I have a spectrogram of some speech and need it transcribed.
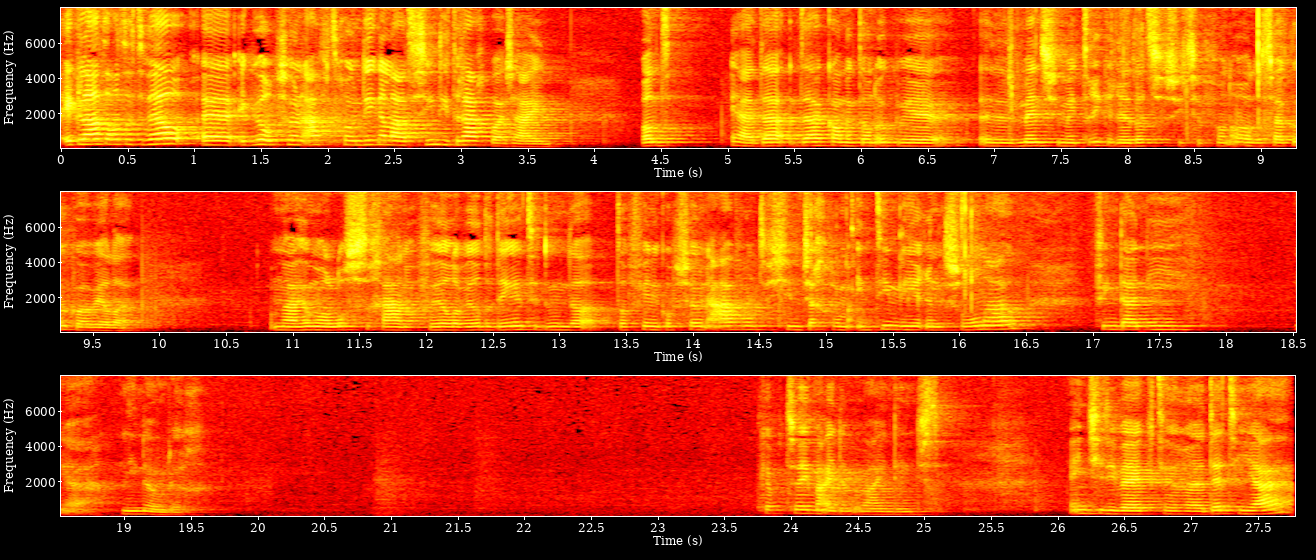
Ik laat altijd wel, uh, ik wil op zo'n avond gewoon dingen laten zien die draagbaar zijn. Want ja, daar, daar kan ik dan ook weer uh, mensen mee triggeren dat ze zoiets hebben van, oh, dat zou ik ook wel willen. Om nou helemaal los te gaan of hele wilde dingen te doen, dat, dat vind ik op zo'n avond, als je hem zeg maar intiem hier in de zon houdt, vind ik daar niet, ja, niet nodig. Heb twee meiden bij mij in dienst. Eentje die werkt er 13 eh, jaar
